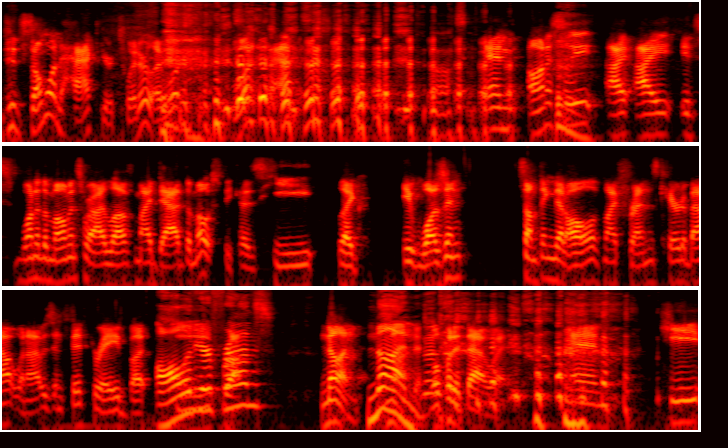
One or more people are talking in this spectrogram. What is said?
Did someone hack your Twitter? Like what? what happened?" And honestly, I, I it's one of the moments where I love my dad the most because he like it wasn't something that all of my friends cared about when I was in fifth grade, but All of he your brought- friends? none, None. We'll put it that way. and he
